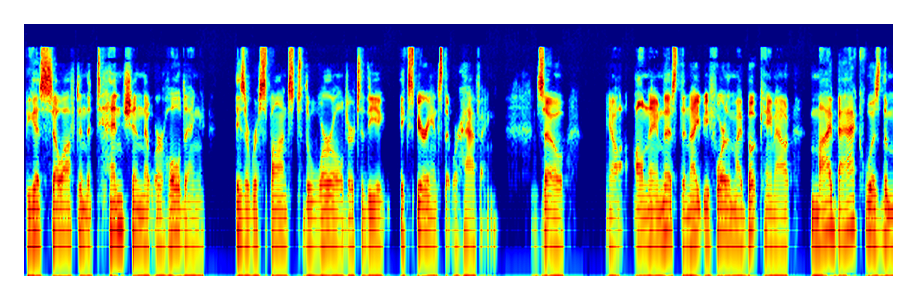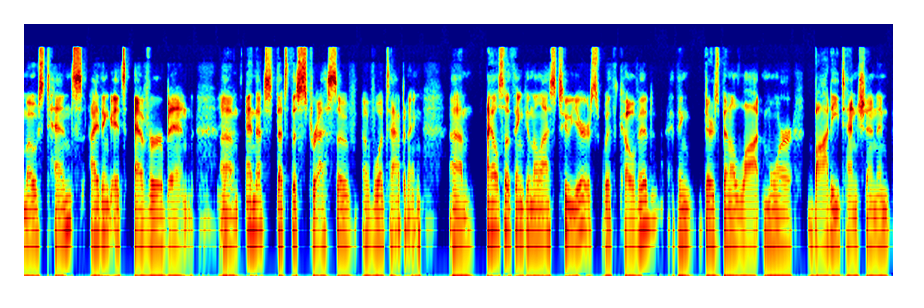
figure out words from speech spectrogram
because so often the tension that we're holding is a response to the world or to the experience that we're having. Mm-hmm. So, you know, I'll name this the night before my book came out, my back was the most tense I think it's ever been. Yeah. Um, and that's that's the stress of of what's happening. Um, I also think in the last two years with COVID, I think there's been a lot more body tension and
